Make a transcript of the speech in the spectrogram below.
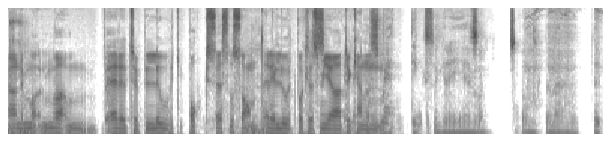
Ja, det, är det typ lootboxes och sånt? Är det lootboxes som gör att du kan... Cosmetics och grejer och sånt. Eller typ,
